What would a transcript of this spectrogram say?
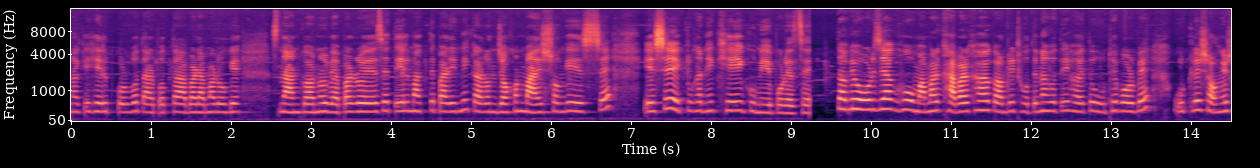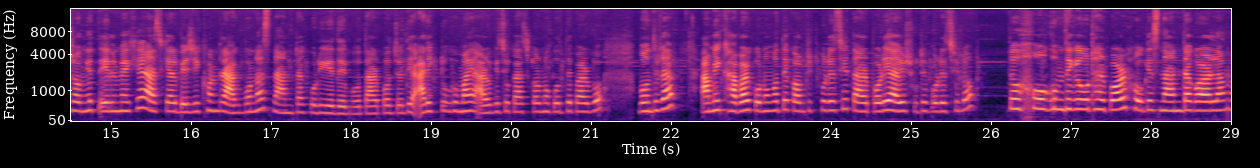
ওনাকে হেল্প করব। তারপর তো আবার আমার ওকে স্নান করানোর ব্যাপার রয়েছে। তেল মাখতে পারিনি, কারণ যখন মায়ের সঙ্গে এসছে, এসে একটুখানি খেয়েই ঘুমিয়ে পড়েছে। তবে ওর যা ঘুম, আমার খাবার খাওয়া কমপ্লিট হতে না হতেই হয়তো উঠে পড়বে। উঠলে সঙ্গে সঙ্গে তেল মেখে আজকে আর বেশিক্ষণ রাখব না, স্নানটা করিয়ে দেব। তারপর যদি আরেকটু ঘুমাই আরও কিছু কাজকর্ম করতে পারব। বন্ধুরা, আমি খাবার কোনো মতে কমপ্লিট করেছি, তারপরে আয়ুষ উঠে পড়েছিল। তো ও ঘুম থেকে ওঠার পর ওকে স্নানটা করালাম।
